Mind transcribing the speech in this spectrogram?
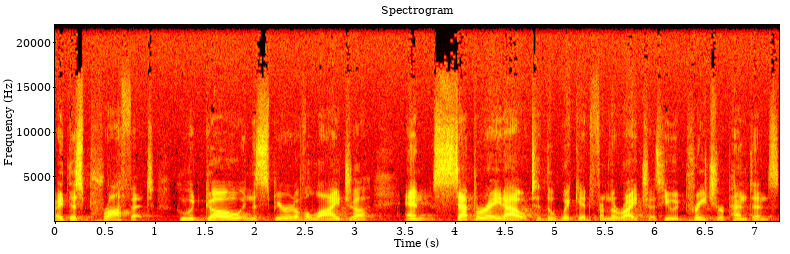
right, this prophet who would go in the spirit of Elijah and separate out the wicked from the righteous. He would preach repentance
